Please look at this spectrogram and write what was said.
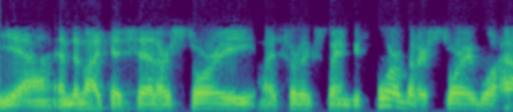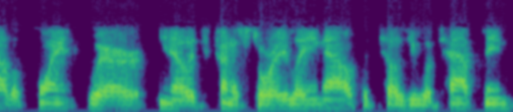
Yeah. And then, like I said, our story, I sort of explained before, but our story will have a point where, you know, it's kind of story laying out that tells you what's happening.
